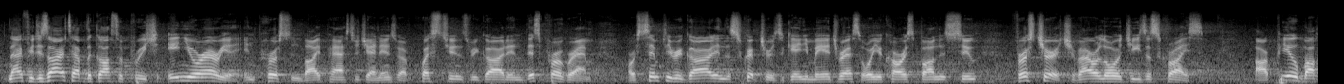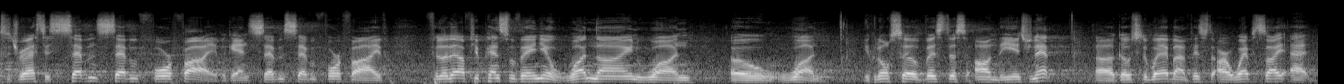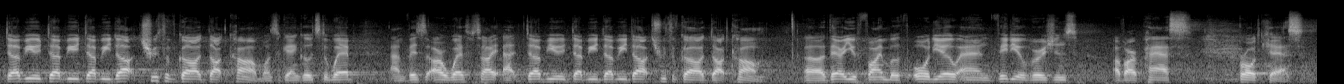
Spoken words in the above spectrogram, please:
Now, if you desire to have the gospel preached in your area in person by Pastor Jennings or have questions regarding this program or simply regarding the scriptures, again, you may address all your correspondence to First Church of Our Lord Jesus Christ. Our P.O. Box address is 7745. Again, 7745, Philadelphia, Pennsylvania 19101. You can also visit us on the internet. Uh, go to the web and visit our website at www.truthofgod.com. Once again, go to the web and visit our website at www.truthofgod.com. Uh, there you find both audio and video versions of our past broadcasts.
